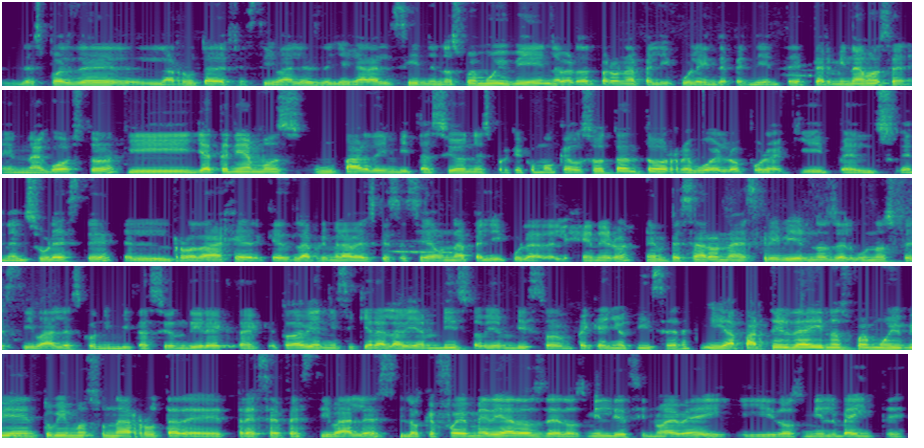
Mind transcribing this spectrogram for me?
después de la ruta de festivales de llegar al cine. Nos fue muy bien, la verdad, para una película independiente. Terminamos en, agosto y ya teníamos un par de invitaciones porque como causó tanto revuelo por aquí en el sureste, el rodaje, que es la primera vez que se hacía una película del género, empezaron a escribirnos de algunos festivales con invitación directa que todavía ni siquiera la habían visto, habían visto un pequeño teaser y a partir de ahí nos fue muy bien, tuvimos una ruta de 13 festivales, lo que fue mediados de 2019 y, 2020.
